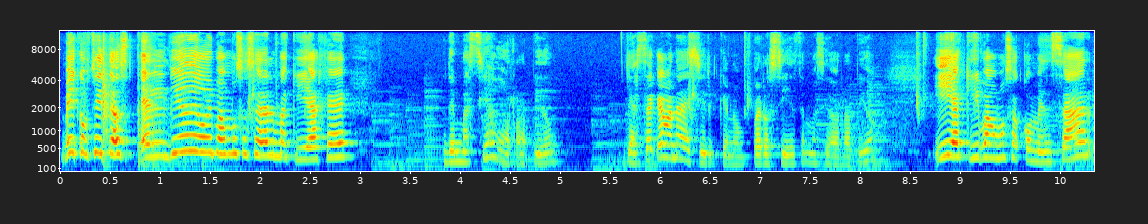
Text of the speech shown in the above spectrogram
Makeupcitos, el día de hoy vamos a hacer el maquillaje demasiado rápido. Ya sé que van a decir que no, pero sí es demasiado rápido. Y aquí vamos a comenzar.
